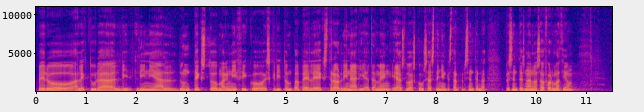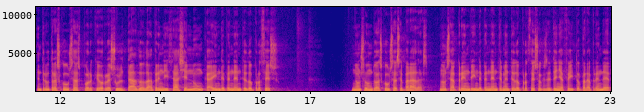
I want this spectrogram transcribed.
pero a lectura li, lineal dun texto magnífico escrito en papel é extraordinaria tamén, e as dúas cousas teñen que estar presentes na, presentes na nosa formación. Entre outras cousas porque o resultado da aprendizaxe nunca é independente do proceso non son dúas cousas separadas, non se aprende independentemente do proceso que se teña feito para aprender.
